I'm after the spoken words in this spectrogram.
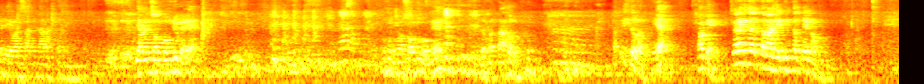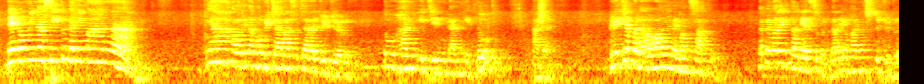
kedewasaan karakternya. Jangan sombong juga ya. Mau sombong ya, dapat tahu. Tapi itulah ya. Oke, sekarang kita terakhir interdenom. Denominasi itu dari mana? Ya, kalau kita mau bicara secara jujur, Tuhan izinkan itu ada. Gereja pada awalnya memang satu. Tapi mari kita lihat sebentar Yohanes 17.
